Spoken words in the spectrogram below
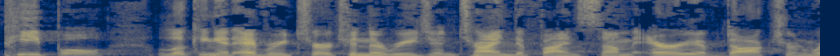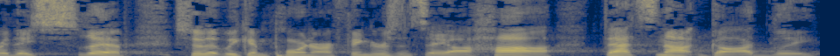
people looking at every church in the region, trying to find some area of doctrine where they slip so that we can point our fingers and say, aha, that's not godly.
